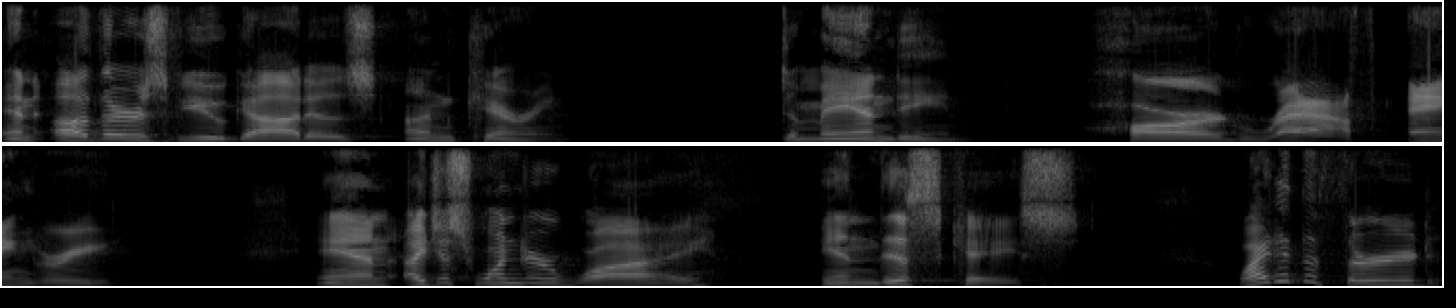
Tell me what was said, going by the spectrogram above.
and others view God as uncaring, demanding, hard, wrath, angry. And I just wonder why, in this case, why did the third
